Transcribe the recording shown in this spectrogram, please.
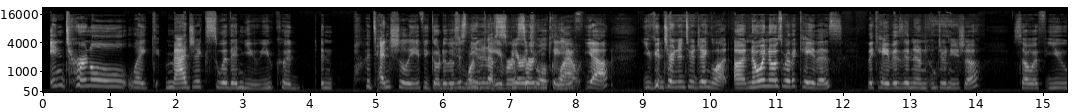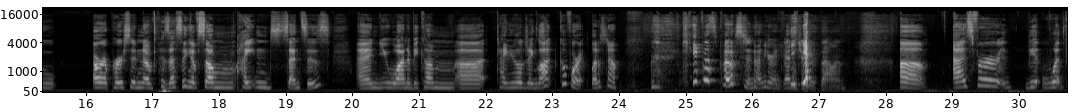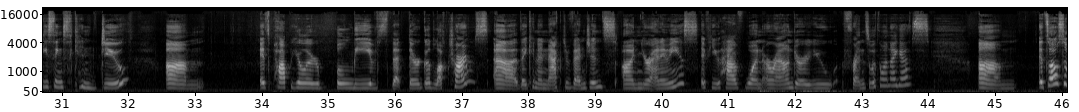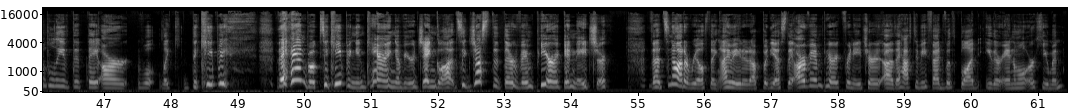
internal like magics within you, you could in potentially if you go to this one cave or a spiritual certain cave, clout. yeah, you can turn into a jinglot. Uh, no one knows where the cave is. The cave is in Indonesia, so if you are a person of possessing of some heightened senses and you want to become a tiny little jinglot, go for it. Let us know. Keep us posted on your adventure Yeah. with that one. Um, as for the what these things can do, um, it's popular believed that they're good luck charms. Uh, they can enact vengeance on your enemies if you have one around or you friends with one, I guess. Um, it's also believed that they are well, like the keeping. The handbook to keeping and caring of your jinglot suggests that they're vampiric in nature. That's not a real thing. I made it up, but yes, they are vampiric for nature. Uh, they have to be fed with blood, either animal or human.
